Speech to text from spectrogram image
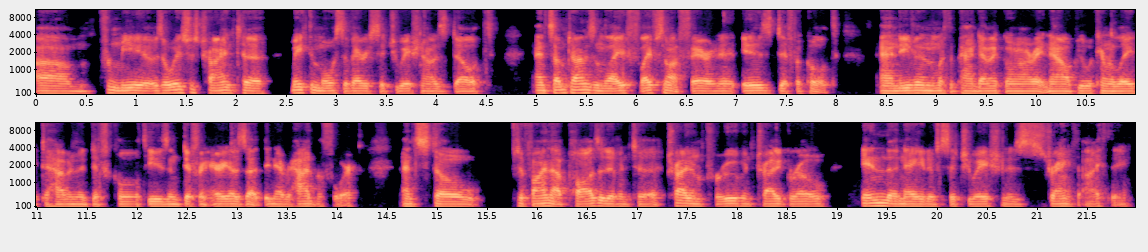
um, for me, it was always just trying to make the most of every situation I was dealt. And sometimes in life, life's not fair and it is difficult. And even with the pandemic going on right now, people can relate to having the difficulties in different areas that they never had before. And so to find that positive and to try to improve and try to grow in the negative situation is strength, I think.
